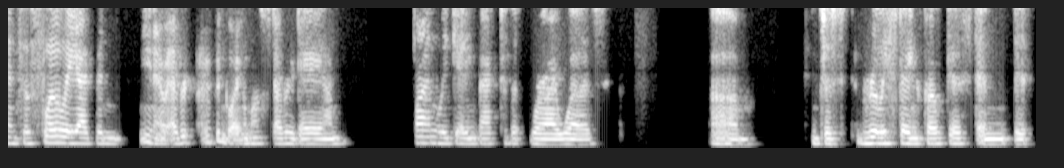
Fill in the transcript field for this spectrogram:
And so slowly I've been, you know, every I've been going almost every day and I'm finally getting back to the where I was. Um just really staying focused and it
